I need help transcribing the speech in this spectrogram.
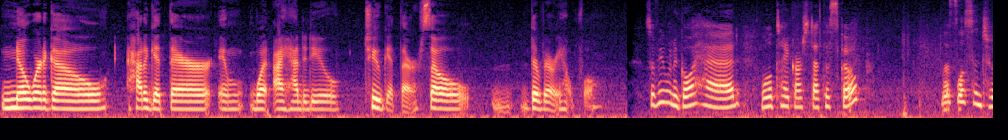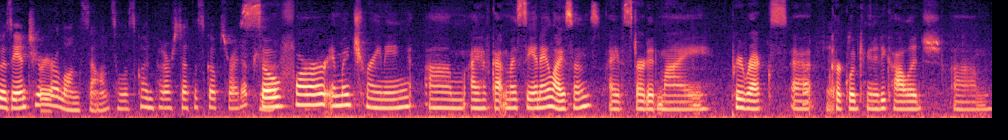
know where to go, how to get there, and what I had to do to get there. So they're very helpful. So if you want to go ahead, we'll take our stethoscope. Let's listen to his anterior lung sound. So let's go ahead and put our stethoscopes right up so here. So far in my training, um, I have gotten my CNA license. I have started my prereqs at Perfect. Kirkwood Community College. Um,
